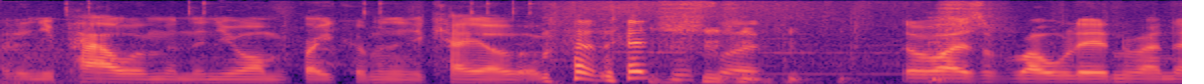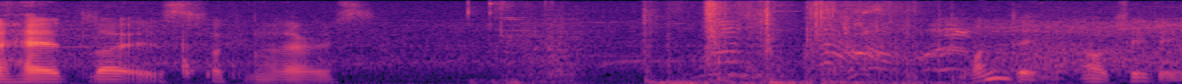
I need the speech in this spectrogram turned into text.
and then you power them, and then you arm break them, and then you KO them. and they're just like their eyes are rolling around their head. Like it's fucking hilarious. One D, oh two D.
